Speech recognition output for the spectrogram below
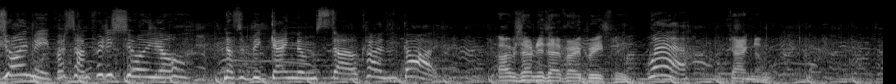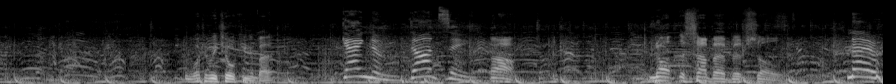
To join me, but I'm pretty sure you're not a big Gangnam style kind of guy. I was only there very briefly. Where? Gangnam. What are we talking about? Gangnam, dancing. Ah, not the suburb of Seoul. No,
